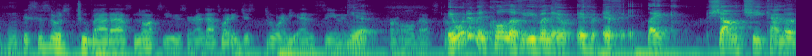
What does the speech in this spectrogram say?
Mm-hmm. His sister was too badass not to use her, and that's why they just threw her in the end scene and Yeah. her all that stuff. It would have been cool if even if, if if like Shang Chi kind of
